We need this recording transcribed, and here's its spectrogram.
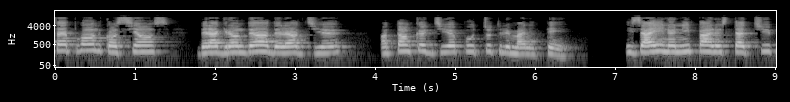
faire prendre conscience de la grandeur de leur Dieu en tant que Dieu pour toute l'humanité. Isaïe ne nie pas le statut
